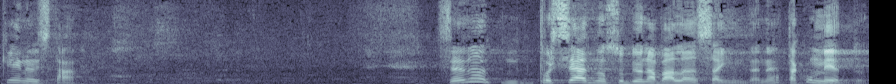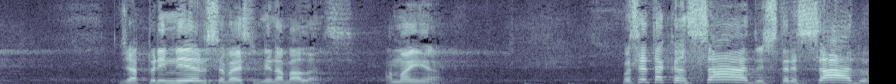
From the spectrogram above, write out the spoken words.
quem não está? Você não, por certo não subiu na balança ainda, né? Está com medo. Dia primeiro você vai subir na balança. Amanhã. Você está cansado, estressado?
